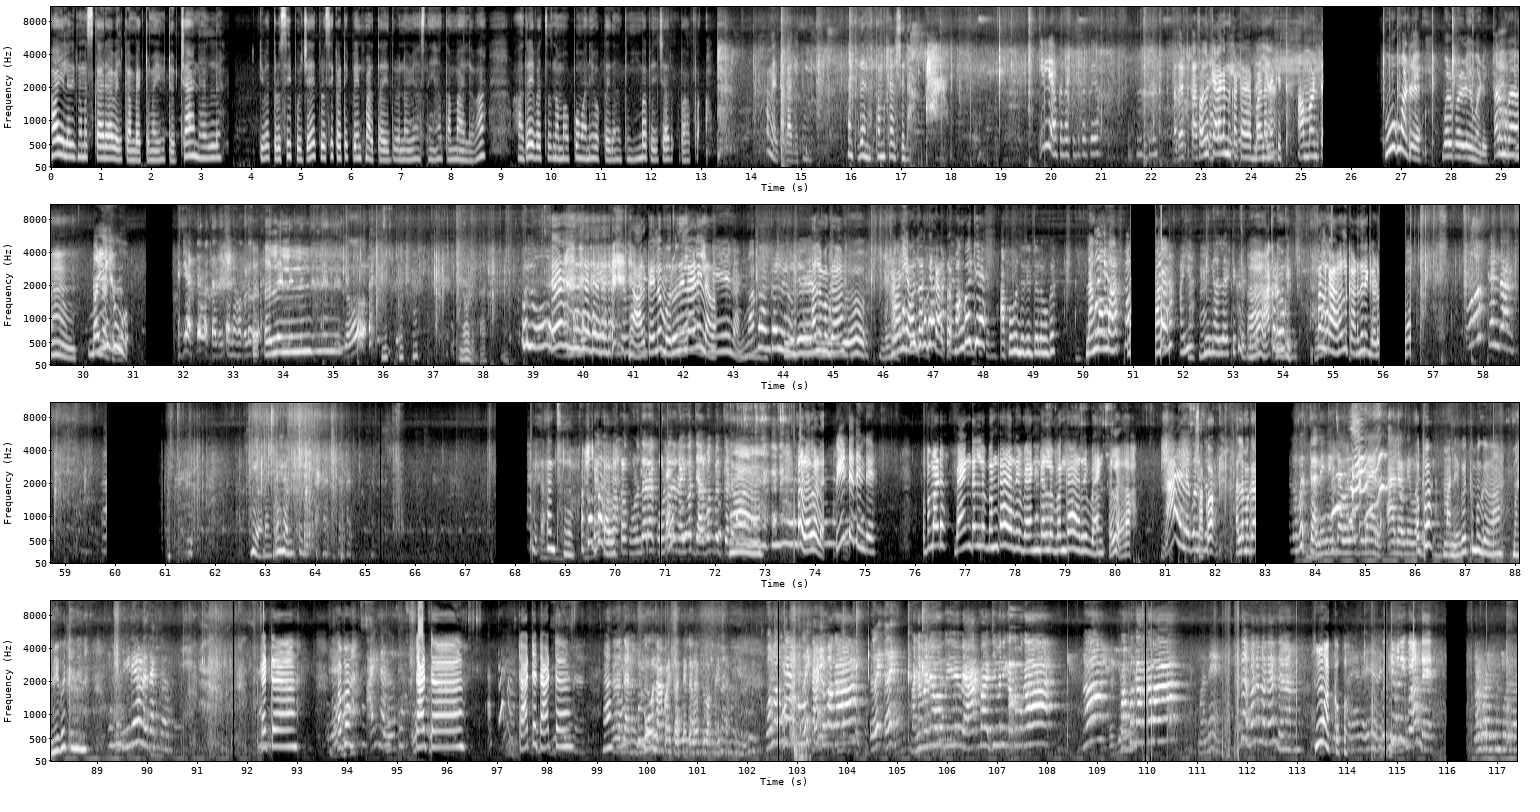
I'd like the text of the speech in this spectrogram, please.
Hi ಎಲ್ಲರಿಗೂ ನಮಸ್ಕಾರ. Welcome back to my YouTube channel ಇವತ್ತು ತುಳಸಿ ಪೂಜೆ ತುಳಸಿ ಕಟ್ಟಿಗೆ ಪೇಂಟ್ ಮಾಡ್ತಾಯಿದ್ರು ನವ್ಯ ಸ್ನೇಹ ತಮ್ಮ ಎಲ್ಲವ? ಆದರೆ ಇವತ್ತು ನಮ್ಮ ಅಪ್ಪು ಮನೆಗೆ ಹೋಗ್ತಾ ಇದ್ದಾನೆ. ತುಂಬ ಬೇಜಾರು ಪಾಪ. ಎಂತದಾಗಿತ್ತು ಅಂತದೇನು ತಮ್ಮ ಕೆಲಸ ಇಲ್ಲ ಯಾವ ಕಲರ್ ಅದಷ್ಟು ಕೆಳಗನ್ನ ಕಟ್ಟ ಬಣ್ಣನೇ ಕಿಟ್ಟು. ಅಮೌಂಟ್ ಹೂಗ್ ಮಾಡ್ರಿ ಬಳ್ಳಿ ಬಳ್ಳಿ ಮಾಡಿ. ಅಲ್ಲ ಮಗ? ಬಳ್ಳಿ ಹೂವು ನೋಡಿ. ಯಾರ ಕೈಲೂ ಬರೋದಿಲ್ಲ ಹೇಳಿಲ್ಲ ಅಲ್ಲ ಮಗ. ಮಂಗೋಯ್ಕೆ ಅಪ್ಪ ಬಂದಿರಿಂತಲ್ಲ ಮಗ? ನಂಗಮ್ಮ ಅಯ್ಯ ನೀನು ಅಲ್ಲ ಅಷ್ಟೇ ಕಡೆ ಹಾ ಆ ಕಡೆ ಹೋಗಿ. ಅಲ್ಲಿ ಕಾಣ್ದೇನೆ ಗಡು ಪೇಂಟದಿಂದೆ ಅಪ್ಪ ಮಾಡು ಬ್ಯಾಂಗಲ್ ಬಂಗಾರಿ ಬ್ಯಾಂಗಲ್ ಬಂಗಾರಿ ಬ್ಯಾಂಗಲ್ ಅಲ್ಲ ಮಗ ಅಪ್ಪ ಮನೆ ಗೊತ್ತು ಮಗ ಮನೆ ಗೊತ್ತು ಟಾಟಾ ಅಪ್ಪ ಟಾಟಾ. ಟಾಟಾ ಟಾಟಾ. ಹಾಂ? ಹೂ ನಾಲ್ಕು ಮನೆ ಮನೆ ಹೋಗಿ ಬ್ಯಾಗ್ ಬಾಜಿ ಮನೆಗೆ ಹಾಕೋ ಮಗ. ಪಪ್ಪನ ಕರ್ಕವ ಮನೆ. ಅದೇ ಮನೆ ಮನೆ ಅಂದೆ ನಾನು. ಹ್ಞೂ ಅಕ್ಕಪ್ಪ ಅಜ್ಜಿ ಮನೆಗೆ ಬಂದೆ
